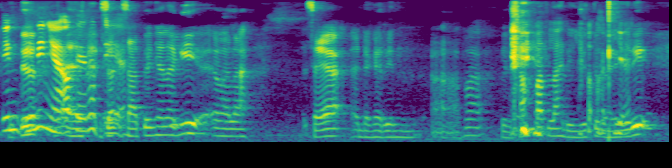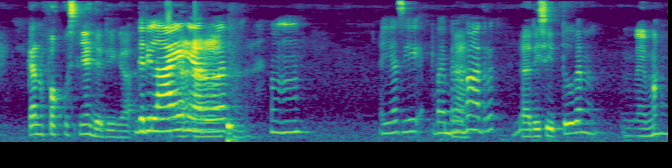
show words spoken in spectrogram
In- itu ininya, oke, Ruth, sa- iya. satunya lagi eh, malah saya dengerin eh, apa filsafat lah di YouTube Oh, iya. jadi kan fokusnya jadi nggak jadi lain ya Ah, Ruth Mm-mm. iya sih bener Nah. banget Ruth dari situ kan memang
